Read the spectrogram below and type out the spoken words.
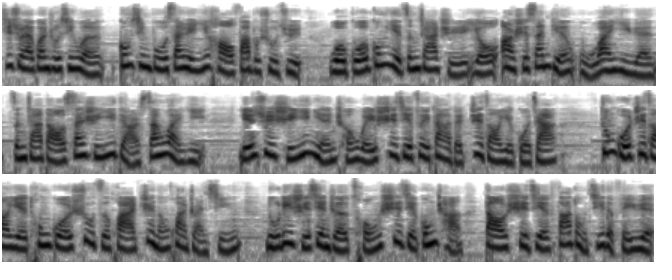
继续来关注新闻。工信部三月一号发布数据，我国工业增加值由二十三点五万亿元增加到三十一点三万亿，连续十一年成为世界最大的制造业国家。中国制造业通过数字化、智能化转型，努力实现着从世界工厂到世界发动机的飞跃。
